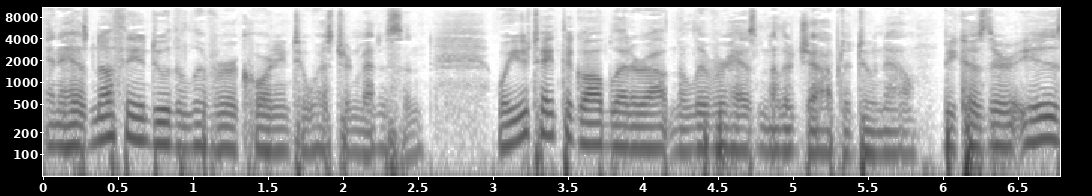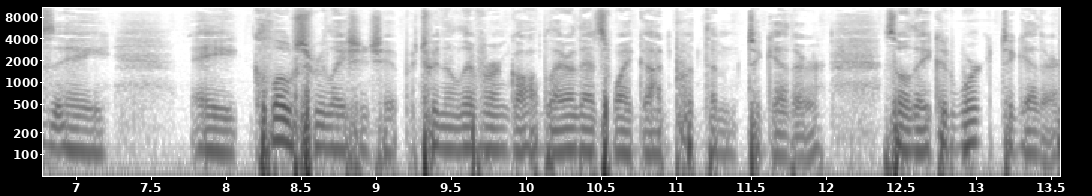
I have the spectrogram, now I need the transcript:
And it has nothing to do with the liver according to Western medicine. When you take the gallbladder out, and the liver has another job to do now, because there is a a close relationship between the liver and gallbladder. That's why God put them together, so they could work together.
